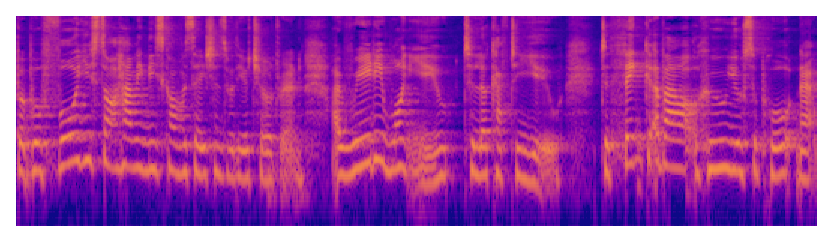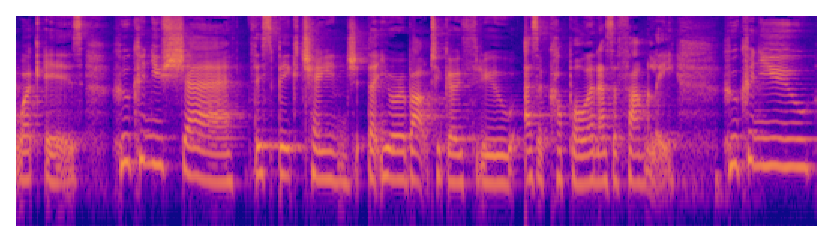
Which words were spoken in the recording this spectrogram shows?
But before you start having these conversations with your children, I really want you to look after you, to think about who your support network is. Who can you share this big change that you're about to go through as a couple and as a family? Who can you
